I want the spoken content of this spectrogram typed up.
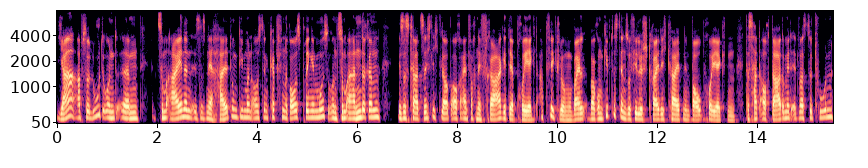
Ja, absolut. Und ähm, zum einen ist es eine Haltung, die man aus den Köpfen rausbringen muss. Und zum anderen ist es tatsächlich, glaube ich, auch einfach eine Frage der Projektabwicklung. Weil warum gibt es denn so viele Streitigkeiten in Bauprojekten? Das hat auch damit etwas zu tun,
